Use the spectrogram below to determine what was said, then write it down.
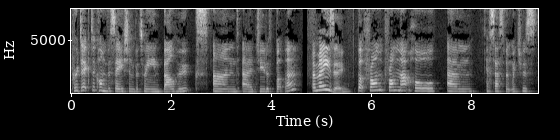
predict a conversation between Bell Hooks and uh, Judith Butler. Amazing. But from from that whole um, assessment, which was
